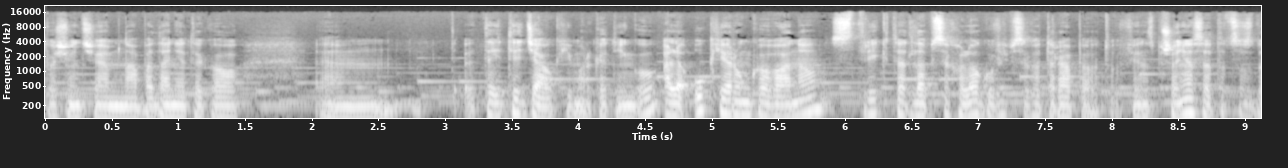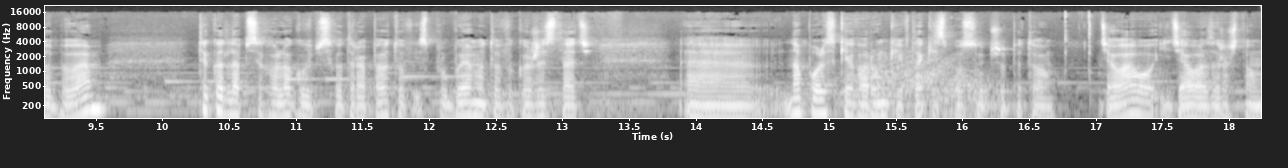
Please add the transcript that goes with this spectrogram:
poświęciłem na badanie tego, tej, tej działki marketingu, ale ukierunkowano stricte dla psychologów i psychoterapeutów. Więc przeniosę to, co zdobyłem, tylko dla psychologów i psychoterapeutów i spróbujemy to wykorzystać na polskie warunki w taki sposób, żeby to działało i działa zresztą,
